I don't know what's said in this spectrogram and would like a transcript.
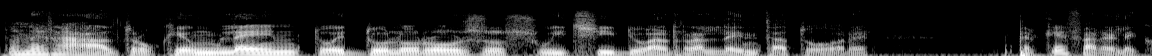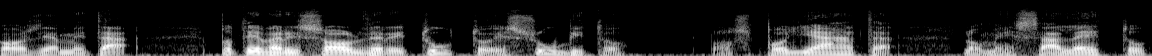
non era altro che un lento e doloroso suicidio al rallentatore. perché fare le cose a metà? Poteva risolvere tutto e subito. L'ho spogliata, l'ho messa a letto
